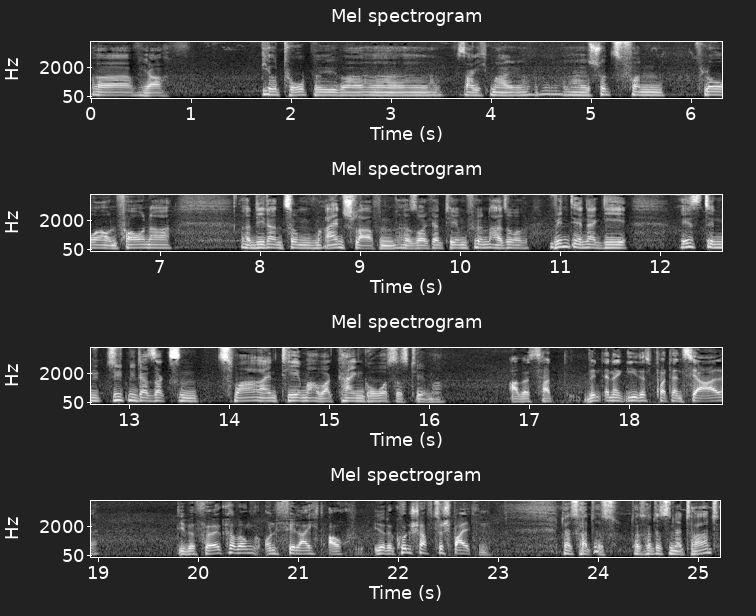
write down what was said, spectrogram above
äh, ja, Biotope, über, äh, sage ich mal, äh, Schutz von Flora und Fauna, die dann zum Einschlafen äh, solcher Themen führen. Also Windenergie ist in Südniedersachsen zwar ein Thema, aber kein großes Thema. Aber es hat Windenergie das Potenzial, die Bevölkerung und vielleicht auch ihre Kundschaft zu spalten. Das hat es. Das hat es in der Tat.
